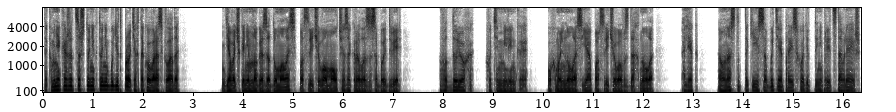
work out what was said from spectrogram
Так мне кажется, что никто не будет против такого расклада». Девочка немного задумалась, после чего молча закрыла за собой дверь. «Вот дуреха, хоть и миленькая», — ухмыльнулась я, после чего вздохнула. «Олег, а у нас тут такие события происходят, ты не представляешь.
